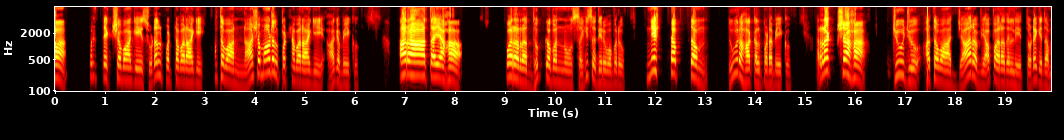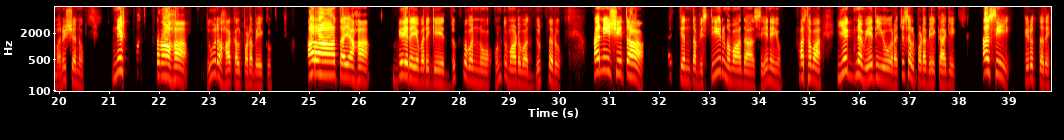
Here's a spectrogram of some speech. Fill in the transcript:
ಪ್ರತ್ಯಕ್ಷವಾಗಿ ಸುಡಲ್ಪಟ್ಟವರಾಗಿ ಅಥವಾ ನಾಶ ಮಾಡಲ್ಪಟ್ಟವರಾಗಿ ಆಗಬೇಕು. ಅರಾತಯ, ಪರರ ದುಃಖವನ್ನು ಸಹಿಸದಿರುವವರು ನಿಷ್ಠಪ್ತಂ ದೂರ ಹಾಕಲ್ಪಡಬೇಕು ರಕ್ಷಃ, ಜೂಜು ಅಥವಾ ಜಾರ ವ್ಯಾಪಾರದಲ್ಲಿ ತೊಡಗಿದ ಮನುಷ್ಯನು ನಿಷ್ಠಪ್ತಾಹ ದೂರ ಹಾಕಲ್ಪಡಬೇಕು. ಅರಾತಯ ಬೇರೆಯವರಿಗೆ ದುಃಖವನ್ನು ಉಂಟು ಮಾಡುವ ದುಷ್ಟರು ಅನಿಶಿತ, ಅತ್ಯಂತ ವಿಸ್ತೀರ್ಣವಾದ ಸೇನೆಯು ಅಥವಾ ಯಜ್ಞ ವೇದಿಯು ರಚಿಸಲ್ಪಡಬೇಕಾಗಿ ಹಸಿ ಇರುತ್ತದೆ.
